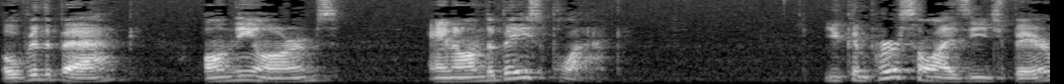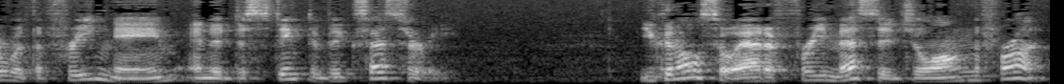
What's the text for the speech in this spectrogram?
over the back, on the arms, and on the base plaque. You can personalize each bear with a free name and a distinctive accessory. You can also add a free message along the front.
